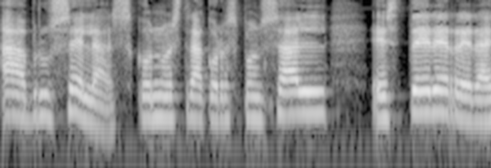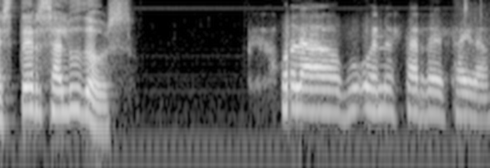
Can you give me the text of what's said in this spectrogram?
a Bruselas con nuestra corresponsal Esther Herrera. Esther, saludos. Hola, buenas tardes, Aida.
